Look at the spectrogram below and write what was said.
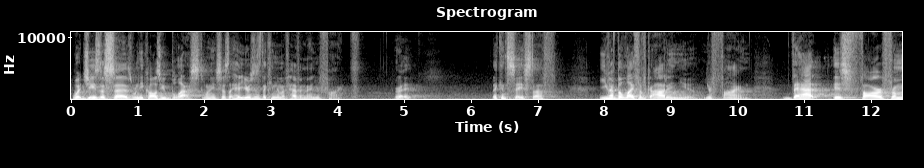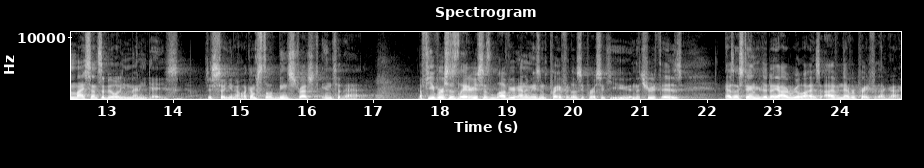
what Jesus says when he calls you blessed, when he says, like, hey, yours is the kingdom of heaven, man, you're fine. Right? They can say stuff. You have the life of God in you. You're fine. That is far from my sensibility many days, just so you know. Like, I'm still being stretched into that. A few verses later, he says, Love your enemies and pray for those who persecute you. And the truth is, as I stand here today, I realize I've never prayed for that guy.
